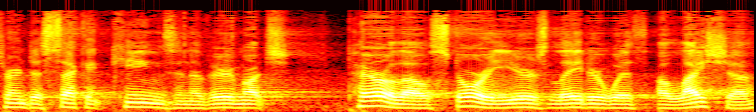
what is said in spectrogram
Turn to 2 Kings in a very much parallel story years later with Elisha.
